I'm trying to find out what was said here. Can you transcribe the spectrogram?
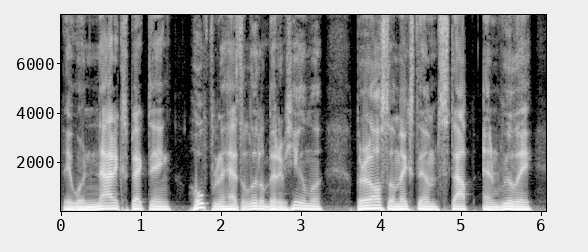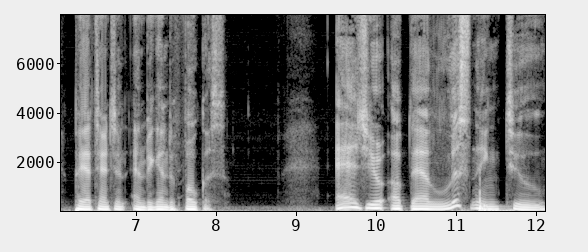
they were not expecting. Hopefully, it has a little bit of humor, but it also makes them stop and really pay attention and begin to focus. As you're up there listening to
